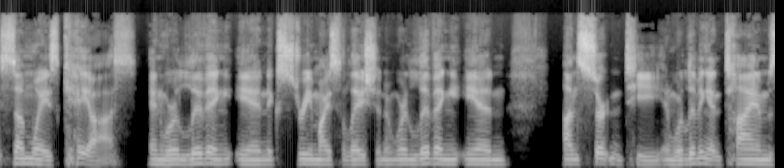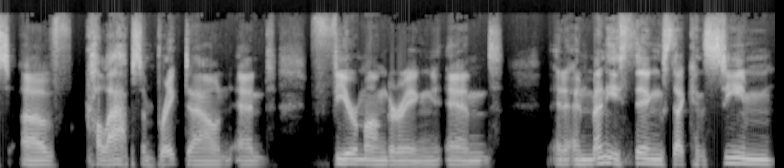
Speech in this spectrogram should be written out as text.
some ways chaos and we're living in extreme isolation and we're living in uncertainty and we're living in times of collapse and breakdown and fear mongering and, and and many things that can seem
